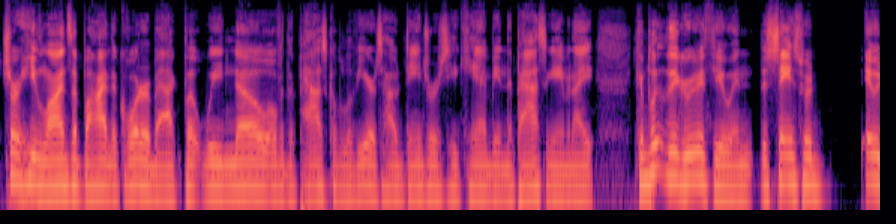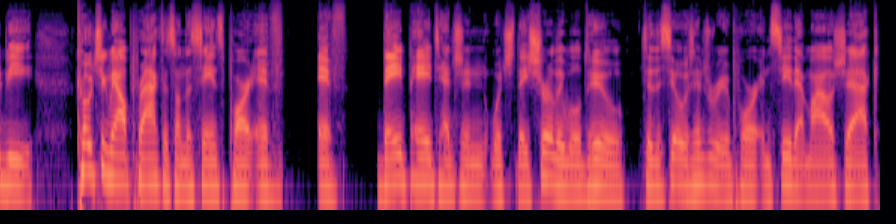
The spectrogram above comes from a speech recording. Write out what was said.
sure he lines up behind the quarterback, but we know over the past couple of years how dangerous he can be in the passing game, and I completely agree with you. And the Saints would it would be coaching malpractice on the Saints' part if if they pay attention, which they surely will do, to the Steelers injury report and see that Myles Jack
